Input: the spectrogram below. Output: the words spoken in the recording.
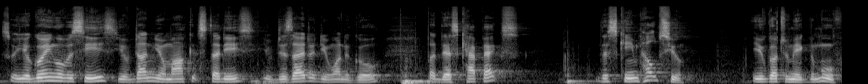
So you're going overseas, you've done your market studies, you've decided you want to go, but there's capex. This scheme helps you. You've got to make the move.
